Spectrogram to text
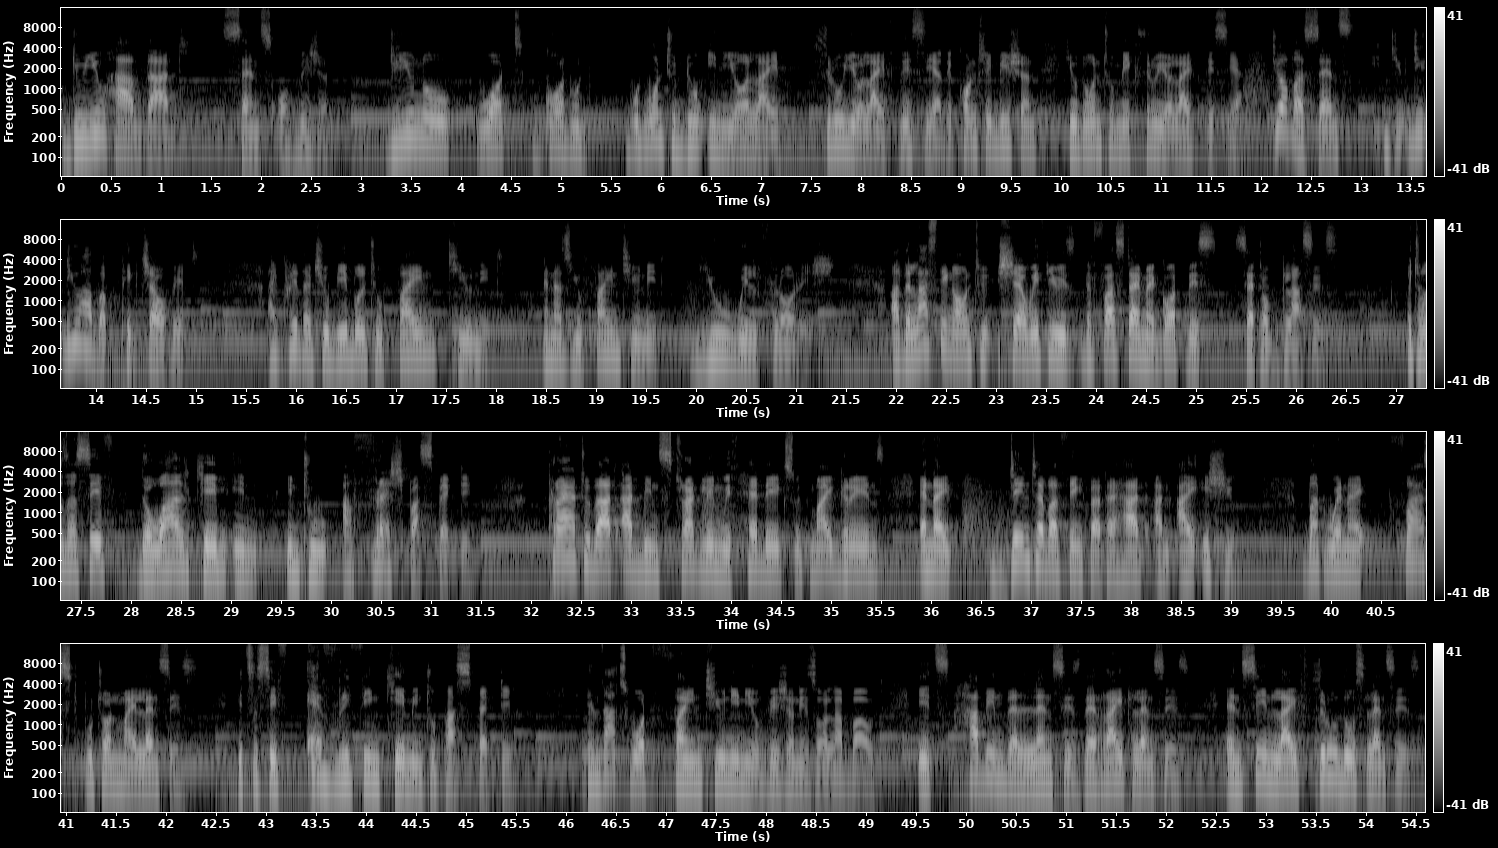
do you have that sense of vision? Do you know what God would, would want to do in your life, through your life this year? The contribution He would want to make through your life this year? Do you have a sense? Do, do, do you have a picture of it? I pray that you'll be able to fine tune it. And as you fine tune it, you will flourish. Uh, the last thing I want to share with you is the first time I got this set of glasses. It was as if the world came in into a fresh perspective. Prior to that, I'd been struggling with headaches, with migraines, and I didn't ever think that I had an eye issue. But when I first put on my lenses, it's as if everything came into perspective. And that's what fine tuning your vision is all about. It's having the lenses, the right lenses, and seeing life through those lenses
